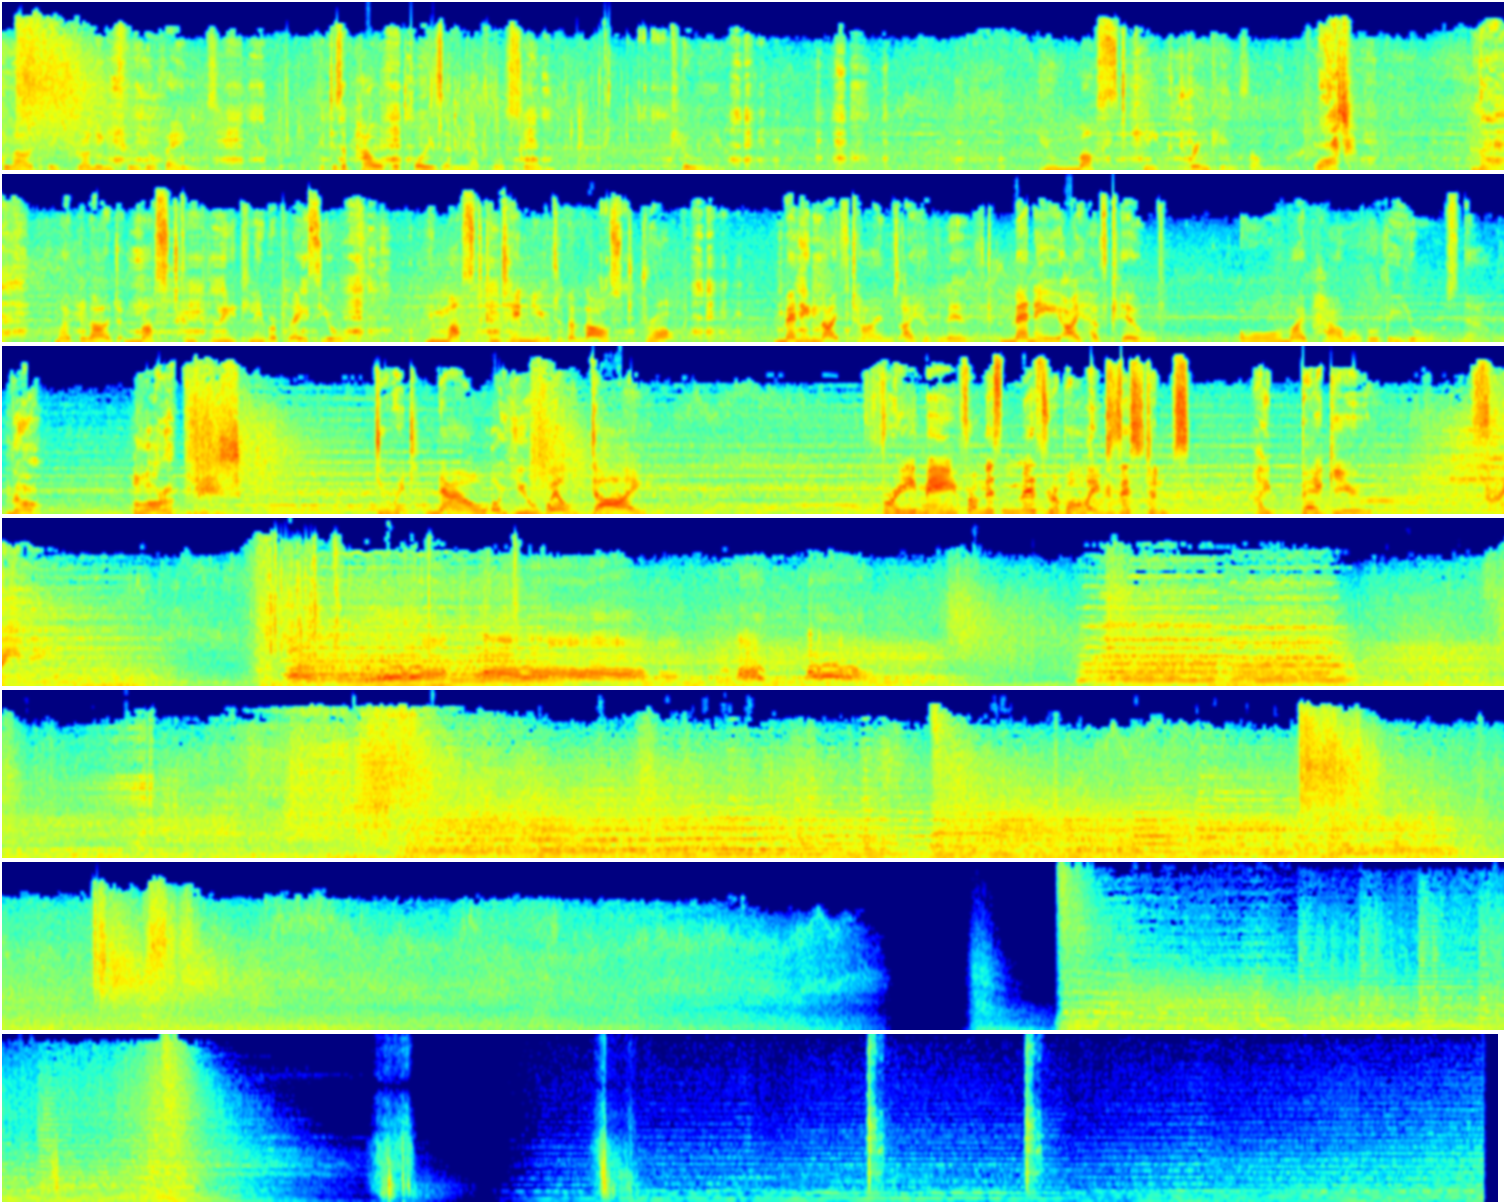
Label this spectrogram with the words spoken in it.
Blood is running through your veins. It is a powerful poison that will soon kill you. You must keep drinking from me. What? No. My blood must completely replace yours. You must continue to the last drop. Many lifetimes I have lived, many I have killed. All my power will be yours now. No. Laura, please. Do it now, or you will die! Free me from this miserable existence! I beg you!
